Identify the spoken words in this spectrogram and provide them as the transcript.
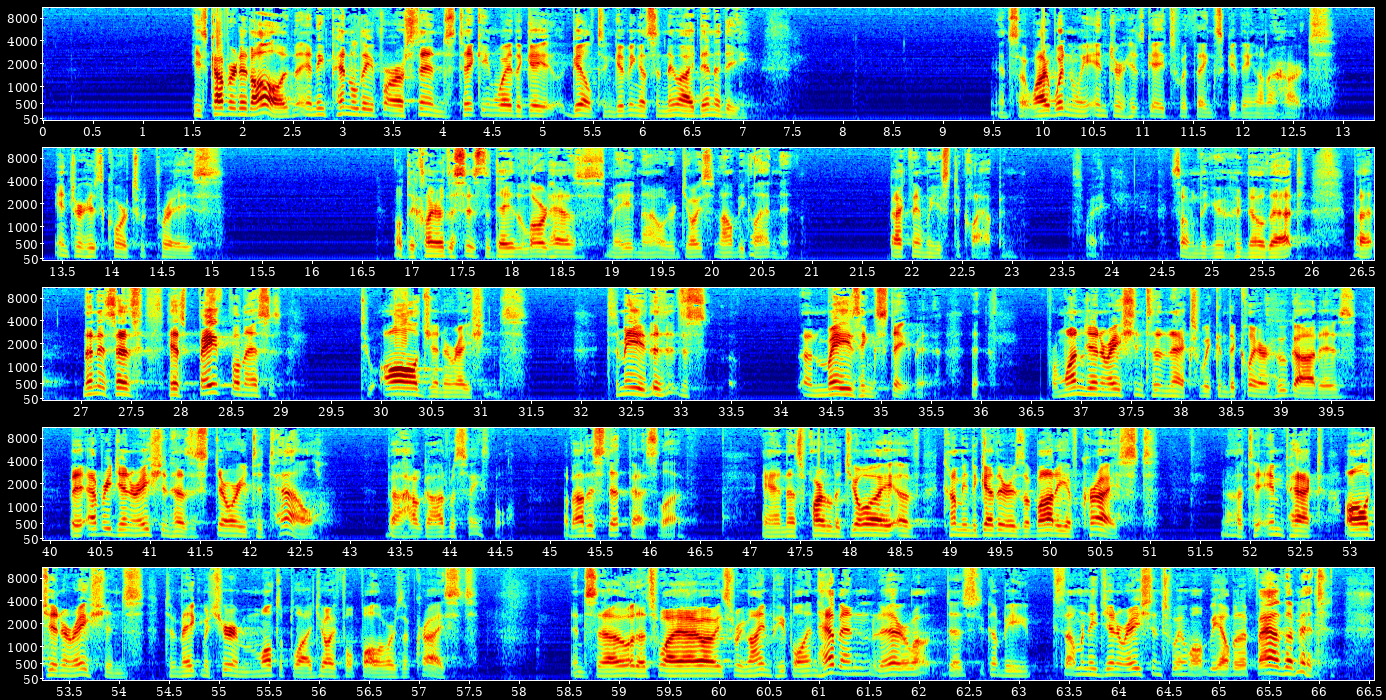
He's covered it all, any penalty for our sins, taking away the guilt and giving us a new identity. And so, why wouldn't we enter his gates with thanksgiving on our hearts? Enter his courts with praise. I'll declare this is the day the Lord has made, and I will rejoice and I'll be glad in it. Back then, we used to clap, and that's why some of you who know that. But then it says, His faithfulness to all generations. To me, this is an amazing statement. From one generation to the next, we can declare who God is, but every generation has a story to tell about how God was faithful, about his steadfast love. And that's part of the joy of coming together as a body of Christ uh, to impact all generations, to make mature and multiply joyful followers of Christ. And so that's why I always remind people in heaven, there there's going to be so many generations we won't be able to fathom it.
